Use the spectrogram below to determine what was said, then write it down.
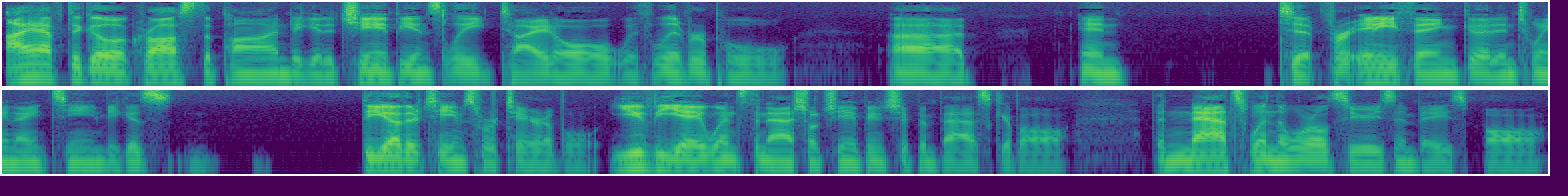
I have to go across the pond to get a Champions League title with Liverpool, uh, and to for anything good in 2019 because the other teams were terrible. UVA wins the national championship in basketball. The Nats win the World Series in baseball.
